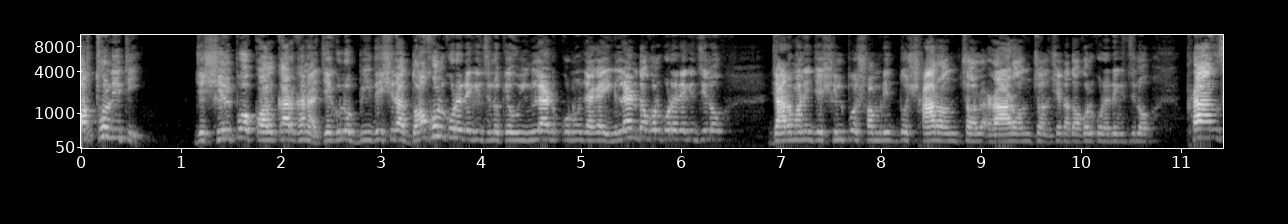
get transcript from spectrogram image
অর্থনীতি, যে শিল্প কলকারখানা যেগুলো বিদেশিরা দখল করে রেখেছিল, কেউ ইংল্যান্ড, কোনো জায়গায় ইংল্যান্ড দখল করে রেখেছিল জার্মানির যে শিল্প সমৃদ্ধ সার অঞ্চল, রাঢ় অঞ্চল সেটা দখল করে রেখেছিল, ফ্রান্স,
